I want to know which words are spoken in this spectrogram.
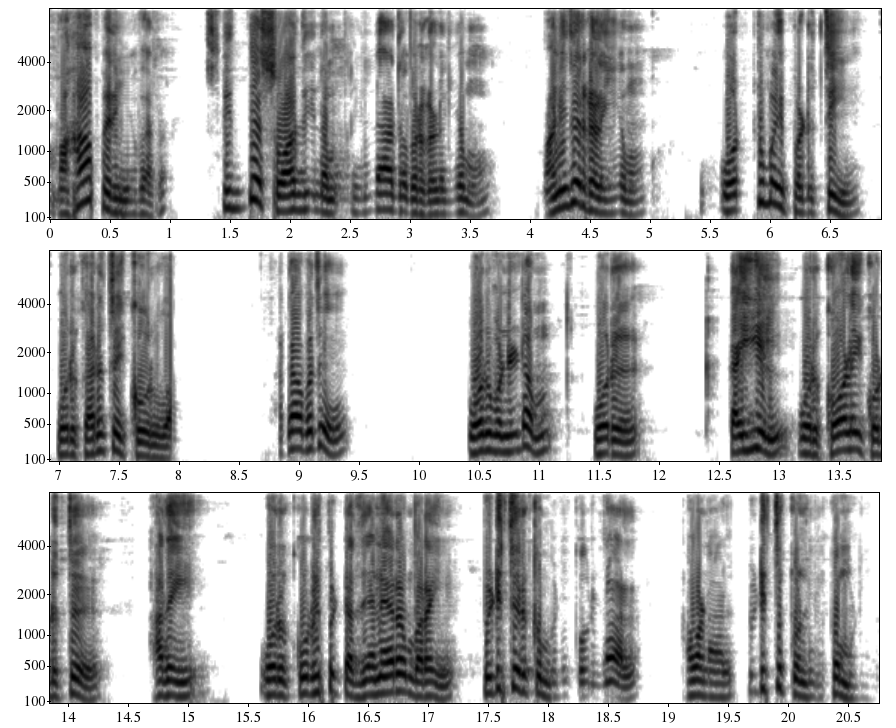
மகா பெரியவர் சித்த சுவாதீனம் இல்லாதவர்களையும் மனிதர்களையும் ஒற்றுமைப்படுத்தி ஒரு கருத்தை கூறுவார். அதாவது ஒருவனிடம் ஒரு கையில் ஒரு கோலை கொடுத்து அதை ஒரு குறிப்பிட்ட நேரம் வரை பிடித்திருக்கும்படி கூறினால் அவனால் பிடித்து கொண்டிருக்க முடியும்.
